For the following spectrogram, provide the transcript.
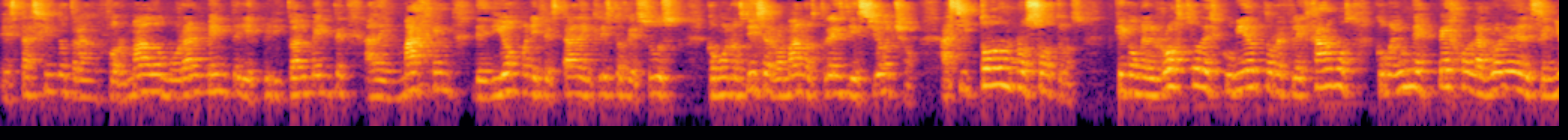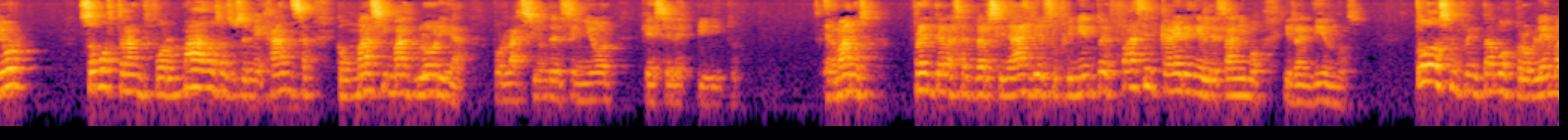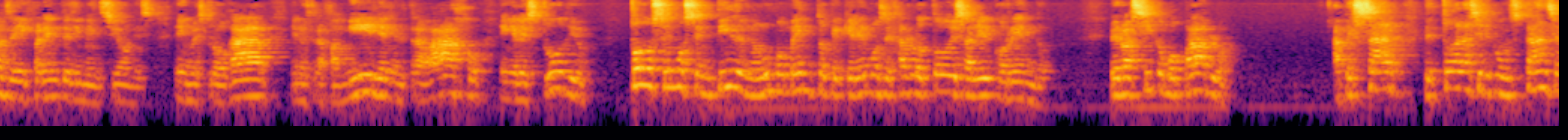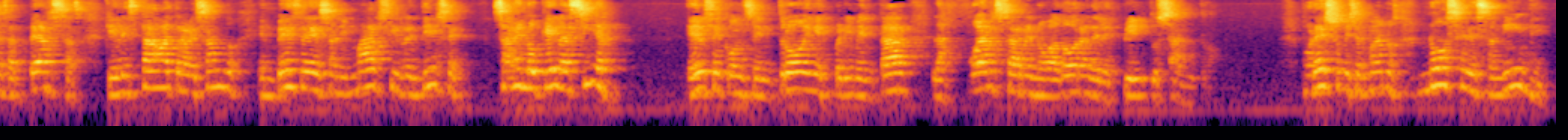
está siendo transformado moralmente y espiritualmente a la imagen de Dios manifestada en Cristo Jesús. Como nos dice Romanos 3:18, así todos nosotros que con el rostro descubierto reflejamos como en un espejo la gloria del Señor, somos transformados a su semejanza con más y más gloria por la acción del Señor que es el Espíritu. Hermanos, frente a las adversidades y el sufrimiento es fácil caer en el desánimo y rendirnos. Todos enfrentamos problemas de diferentes dimensiones, en nuestro hogar, en nuestra familia, en el trabajo, en el estudio. Todos hemos sentido en algún momento que queremos dejarlo todo y salir corriendo. Pero así como Pablo, a pesar de todas las circunstancias adversas que él estaba atravesando, en vez de desanimarse y rendirse, ¿saben lo que él hacía? Él se concentró en experimentar la fuerza renovadora del Espíritu Santo. Por eso, mis hermanos, no se desanime.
